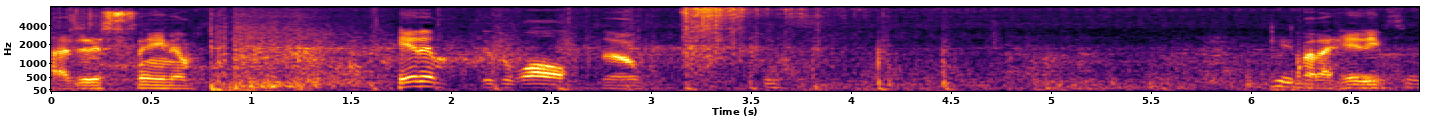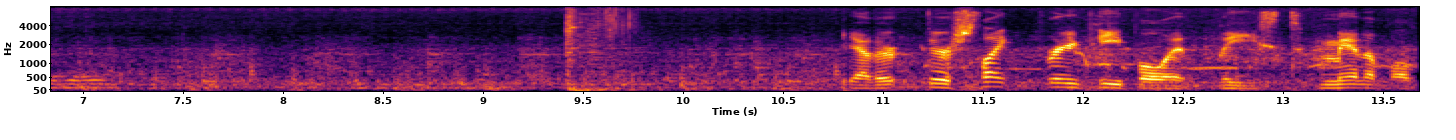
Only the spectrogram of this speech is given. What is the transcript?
I just seen him. Hit him through the wall, though. But I hit him. Yeah, there, there's like three people at least, minimum,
